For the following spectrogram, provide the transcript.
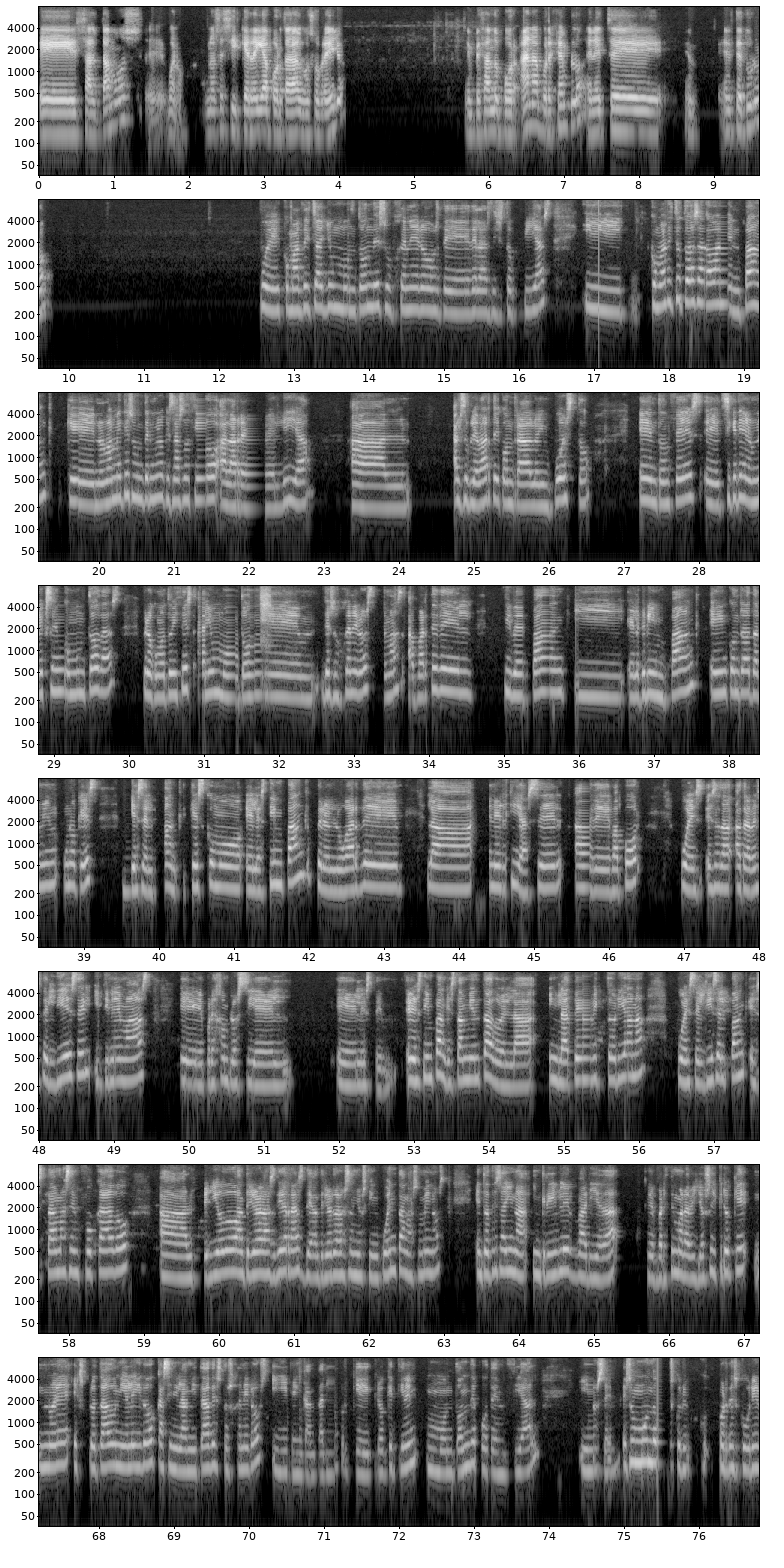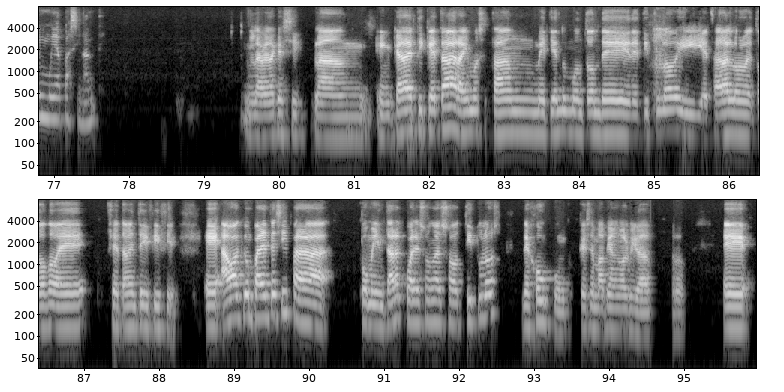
eh, saltamos, eh, bueno, no sé si querréis aportar algo sobre ello. Empezando por Ana, por ejemplo, en este, en este turno. Pues como has dicho, hay un montón de subgéneros de, de las distopías y como has dicho, todas acaban en punk, que normalmente es un término que se ha asociado a la rebeldía, al, sublevarte contra lo impuesto. Entonces, eh, sí que tienen un nexo en común todas, pero como tú dices, hay un montón de, subgéneros. Además, aparte del cyberpunk y el green punk, he encontrado también uno que es dieselpunk, que es como el steampunk, pero en lugar de la energía ser de vapor, pues es a, través del diésel y tiene más, eh, por ejemplo, si el, el, este, el steampunk está ambientado en la Inglaterra victoriana, pues el dieselpunk está más enfocado al periodo anterior a las guerras, de anterior a los años 50 más o menos. Entonces hay una increíble variedad que me parece maravilloso y creo que no he explotado ni he leído casi ni la mitad de estos géneros y me encantaría porque creo que tienen un montón de potencial y no sé, es un mundo por descubrir muy apasionante. La verdad que sí. Plan, en cada etiqueta ahora mismo se están metiendo un montón de, títulos y estar a lo de todo es ciertamente difícil. Eh, hago aquí un paréntesis para comentar cuáles son esos títulos de Punk que se me habían olvidado. Eh,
